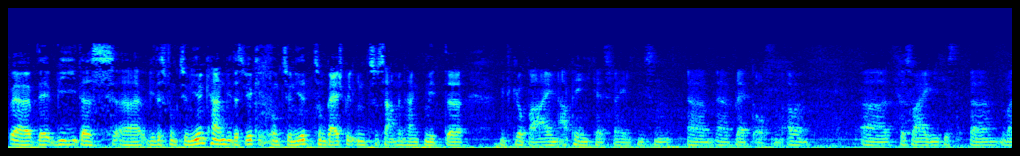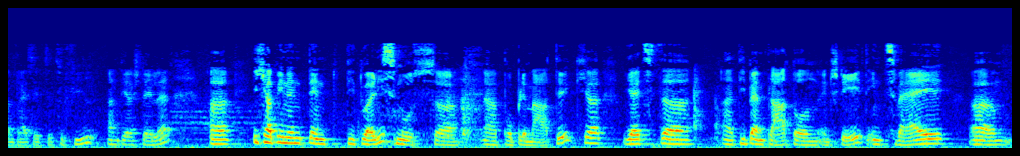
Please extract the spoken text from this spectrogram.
wie das, wie das funktionieren kann, wie das wirklich funktioniert, zum Beispiel im Zusammenhang mit mit globalen Abhängigkeitsverhältnissen äh, äh, bleibt offen. Aber äh, das war eigentlich, ist, äh, waren drei Sätze zu viel an der Stelle. Äh, ich habe Ihnen den, die Dualismus-Problematik äh, jetzt, die beim Platon entsteht, in zwei ähm,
